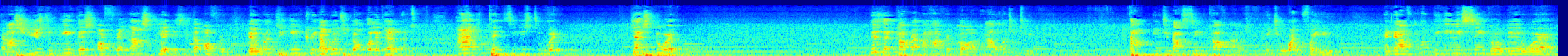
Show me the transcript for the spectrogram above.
And as you used to give this offering last year, this is the offering. They are going to increase, they are going to double it, they are going to add 10 cedis to it. Just do it. This is the covenant I have with God. And I want you to into that same covenant which will work for you. And there have not been any single day where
